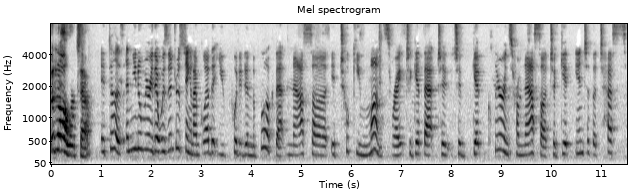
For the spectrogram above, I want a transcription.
But it all works out. It does. And you know, Mary, that was interesting, and I'm glad that you put it in the book that NASA, it took you months, right, to get that, to, to get clearance from NASA to get into the tests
